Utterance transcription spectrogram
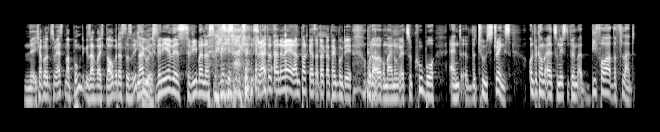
Nee, ich habe zum ersten Mal Punkte gesagt, weil ich glaube, dass das richtig ist. Na gut, ist. wenn ihr wisst, wie man das richtig sagt, dann schreibt uns eine Mail an podcast.drpeng.de oder eure Meinung äh, zu Kubo and the Two Strings. Und wir kommen äh, zum nächsten Film, äh, Before the Flood.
